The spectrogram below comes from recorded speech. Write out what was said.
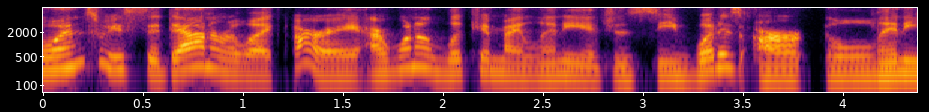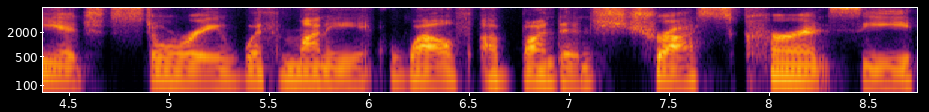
once we sit down and we're like, all right, I want to look at my lineage and see what is our lineage story with money, wealth, abundance, trust, currency,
